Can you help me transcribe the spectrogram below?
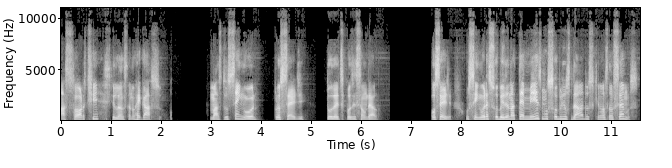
A sorte se lança no regaço, mas do Senhor procede toda a disposição dela. Ou seja, o Senhor é soberano até mesmo sobre os dados que nós lançamos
